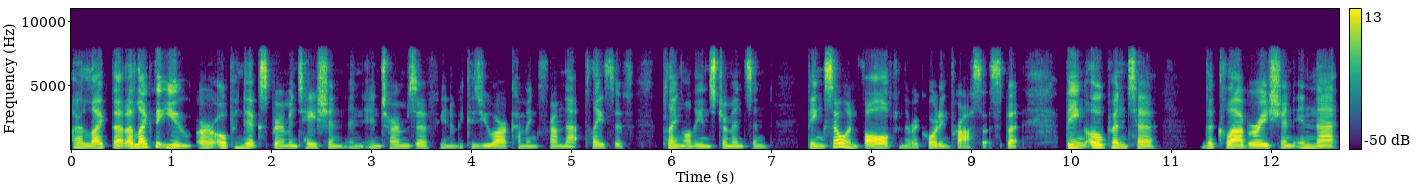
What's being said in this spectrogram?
I like that. I like that you are open to experimentation in, in terms of you know because you are coming from that place of playing all the instruments and being so involved in the recording process but being open to the collaboration in that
